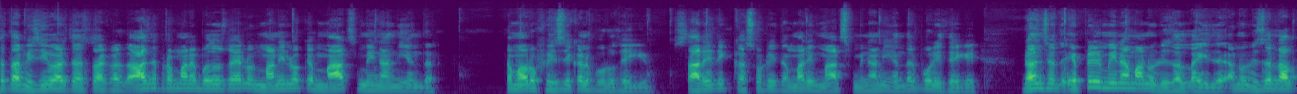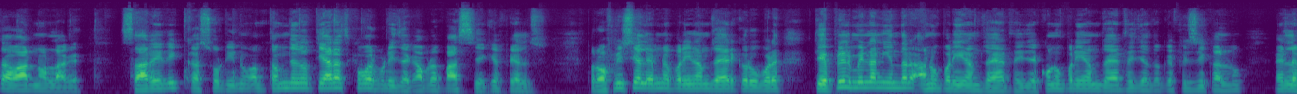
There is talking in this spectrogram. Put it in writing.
છતાં બીજી વાર ચર્ચા કરતો આ જ પ્રમાણે બધું ચાલ્યું, માની લો કે માર્ચ મહિનાની અંદર તમારું ફિઝિકલ પૂરું થઈ ગયું. શારીરિક કસોટી તમારી માર્ચ મહિનાની અંદર પૂરી થઈ ગઈ. ડન છે. તો એપ્રિલ મહિનામાં આનું રિઝલ્ટ આવી જાય. આનું રિઝલ્ટ આવતા વાર ન લાગે. શારીરિક કસોટીનું તમને તો ત્યારે જ ખબર પડી જાય કે આપણે પાસ છીએ કે ફેલ છે પણ ઓફિશિયલ એમને પરિણામ જાહેર કરવું પડે. તો એપ્રિલ મહિનાની અંદર આનું પરિણામ જાહેર થઈ જાય. કોનું પરિણામ જાહેર થઈ જાય તો કે ફિઝિકલનું એટલે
